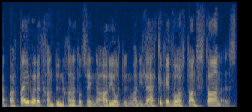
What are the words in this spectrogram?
'n Party wat dit gaan doen, gaan dit tot sy nadeel doen want die werklikheid waar ons tans staan is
